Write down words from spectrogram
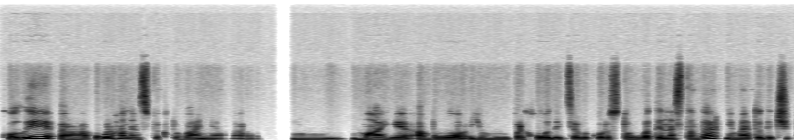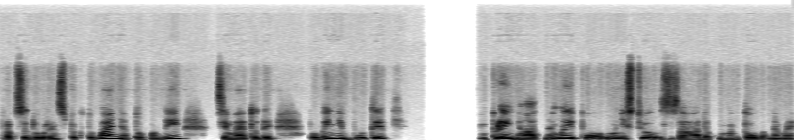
Коли е, орган інспектування має або йому приходиться використовувати нестандартні методи чи процедури інспектування, то вони, ці методи, повинні бути прийнятними і повністю задокументованими.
